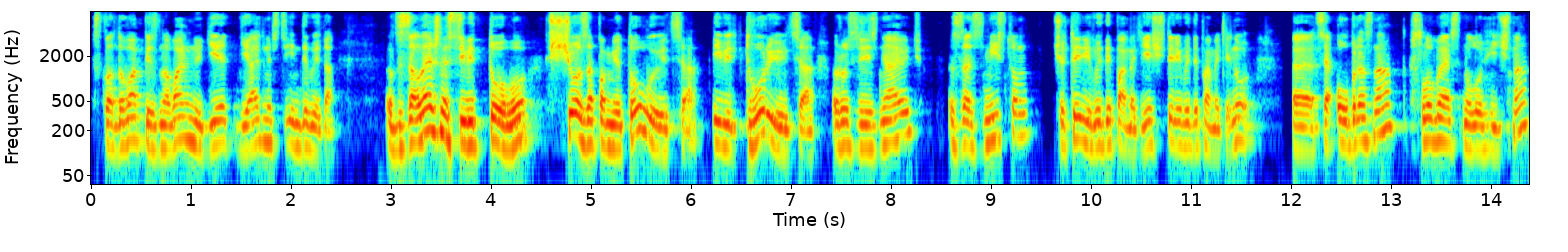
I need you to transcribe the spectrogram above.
складова пізнавальної дія- діяльності індивіда. В залежності від того, що запам'ятовується і відтворюється, розрізняють за змістом чотири види пам'яті. Є чотири види пам'яті. Ну, е, це образна, словесно-логічна,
